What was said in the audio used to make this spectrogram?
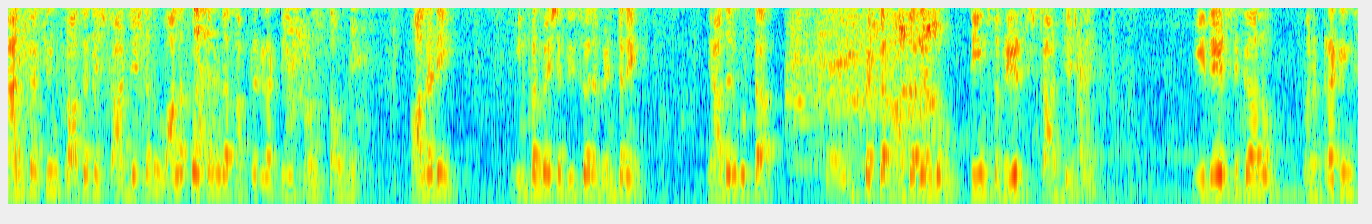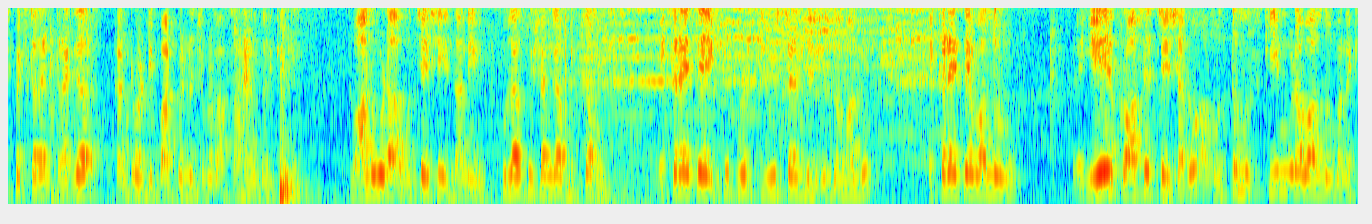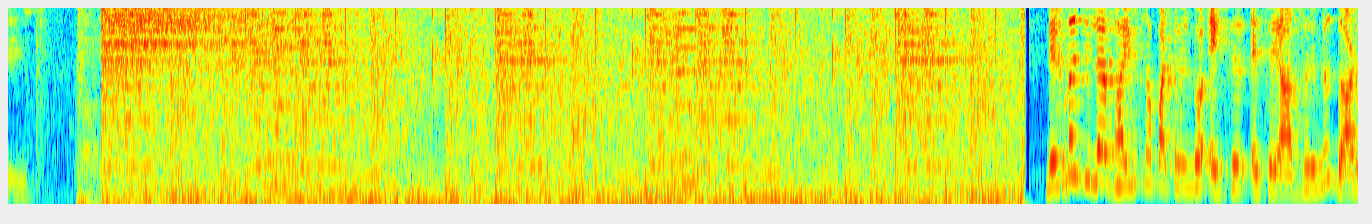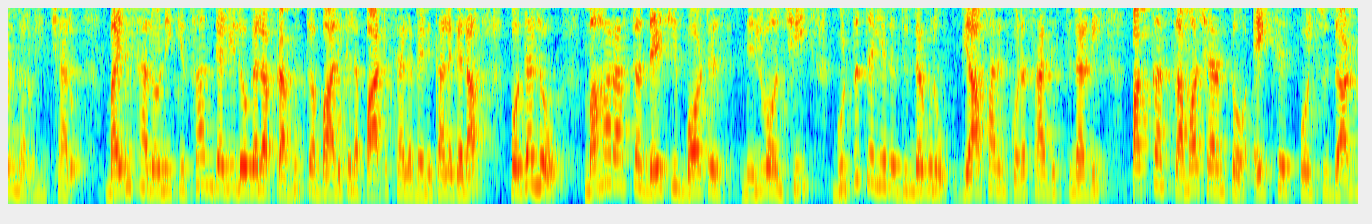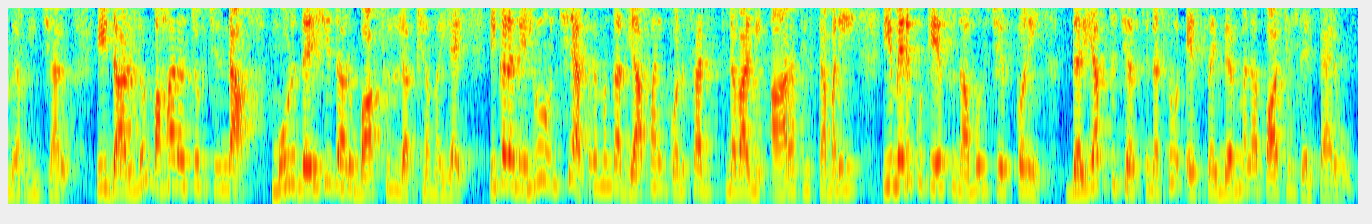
మ్యానుఫ్యాక్చరింగ్ ప్రాసెస్ని స్టార్ట్ చేసినారు. వాళ్ళ కోసం కూడా సపరేట్గా టీమ్స్ నడుస్తూ ఉన్నాయి. ఆల్రెడీ ఇన్ఫర్మేషన్ రిసీవ్ అయిన వెంటనే యాదరిగుట్ట ఇన్స్పెక్టర్ ఆధ్వర్యంలో టీమ్స్ రేడ్స్ స్టార్ట్ చేసినాయి. ఈ రేడ్స్ గాను మన drug inspector and drug control department నుంచి కూడా మాకు సహాయం దొరికింది. వాళ్ళు కూడా వచ్చేసి దాన్ని కులంకుశంగా మొత్తం ఎక్కడైతే ఎక్విప్మెంట్స్ యూజ్ చేయడం జరిగిందో వాళ్ళు ఎక్కడైతే వాళ్ళు ఏ ఏ ప్రాసెస్ చేశారో ఆ మొత్తం స్కీమ్ కూడా వాళ్ళు మనకి నిర్మల్ జిల్లా భైంసా పట్టణంలో ఎక్సైజ్ ఎస్ఐ ఆధ్వర్యంలో దాడులు నిర్వహించారు. భైంసాలోని కిసాన్ గల్లీలో గల ప్రభుత్వ బాలికల పాఠశాల వెనుకాల గల పొదల్లో మహారాష్ట దేశీ బాటిల్స్ నిల్వ ఉంచి గుర్తు తెలియని దుండగులు వ్యాపారం కొనసాగిస్తున్నారని పక్కా సమాచారంతో ఎక్సైజ్ పోలీసులు దాడులు నిర్వహించారు. ఈ దాడుల్లో మహారాష్టకు చెందిన మూడు దేశీదారు బాక్సులు లభ్యమయ్యాయి. ఇక్కడ నిల్వ ఉంచి అక్రమంగా వ్యాపారం కొనసాగిస్తున్న వారిని ఆరా తీస్తామని ఈ మేరకు కేసు నమోదు చేసుకుని దర్యాప్తు చేస్తున్నట్లు ఎస్ఐ నిర్మలా పాటిల్ తెలిపారు. తెలిపారు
